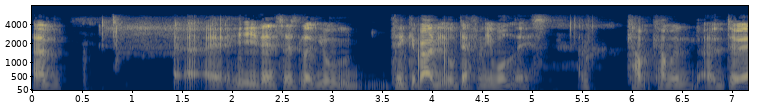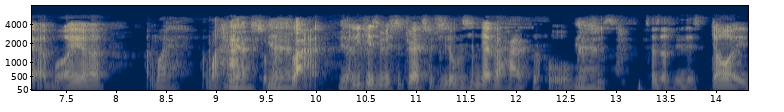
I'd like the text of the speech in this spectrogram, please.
um, uh, he then says, "Look, you'll think about it. You'll definitely want this, and come come and uh, do it at my uh, at my at my house Yeah, or my yeah, flat." yeah. And he gives him his address, which he's obviously never had before. Which is turns out to be this dive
